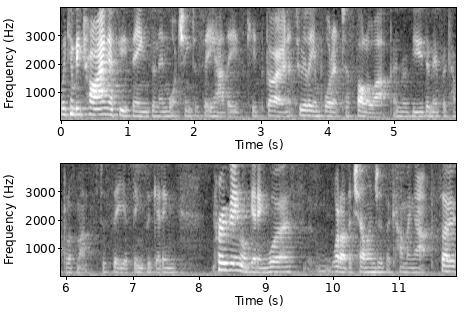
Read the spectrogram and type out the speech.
We can be trying a few things and then watching to see how these kids go. And it's really important to follow up and review them every couple of months to see if things are getting improving or getting worse what other challenges are coming up. So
